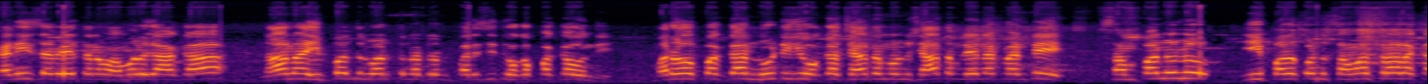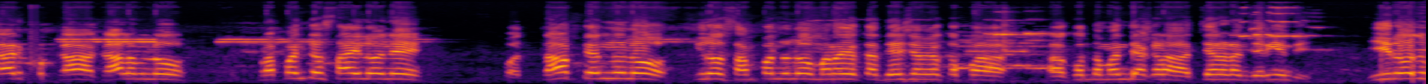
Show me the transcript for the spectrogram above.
కనీస వేతనం అమలు కాక నానా ఇబ్బందులు పడుతున్నటువంటి పరిస్థితి ఒక పక్క ఉంది. మరో పక్క నూటికి ఒక శాతం రెండు శాతం లేనటువంటి సంపన్నులు ఈ పదకొండు సంవత్సరాల కార్య కాలంలో ప్రపంచ స్థాయిలోనే టాప్ టెన్లో ఈరోజు సంపన్నులో మన యొక్క దేశం యొక్క కొంతమంది అక్కడ చేరడం జరిగింది. ఈరోజు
